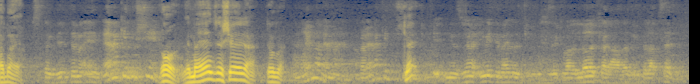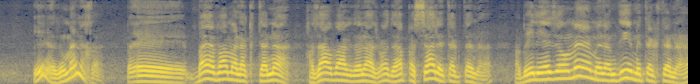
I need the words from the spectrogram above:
הבעיה? אין הקידושין. לא, למען זה שאלה, טובה. אומרים לה למען, אבל אין הקידושין. כן. אם היא תמען זה כבר לא קרה, אבל זה גדולה בסדר. הנה, אז הוא אומר לך, אה, בא יבם על הקטנה, חזר בא הגדולה, הוא פסל את הקטנה, רבי אליעזר אומר, מלמדים את הקטנה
